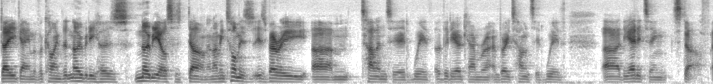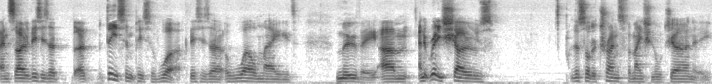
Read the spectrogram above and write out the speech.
day game of a kind that nobody has nobody else has done. And i mean tom is is very um, talented with a video camera and very talented with uh, the editing stuff. And so this is a, a decent piece of work. This is a, a well made movie. Um, and it really shows the sort of transformational journey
